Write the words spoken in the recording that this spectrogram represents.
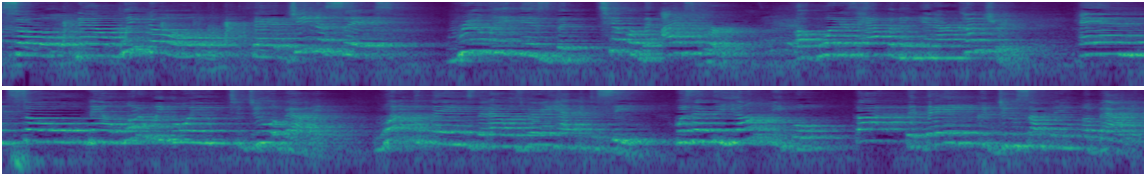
So now we know that Jena 6 really is the tip of the iceberg of what is happening in our country. And so now what are we going to do about it? One of the things that I was very happy to see was that the young people thought that they could do something about it.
